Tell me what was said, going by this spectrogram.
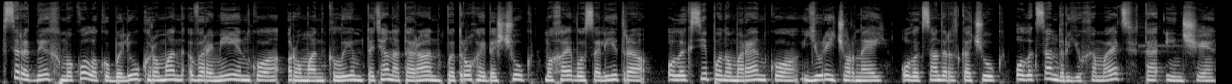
Серед них Микола Кобилюк, Роман Веремієнко, Роман Клим, Тетяна Таран, Петро Гайдащук, Михайло Салітра. Олексій Пономаренко, Юрій Чорней, Олександр Ткачук, Олександр Юхимець та інші.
